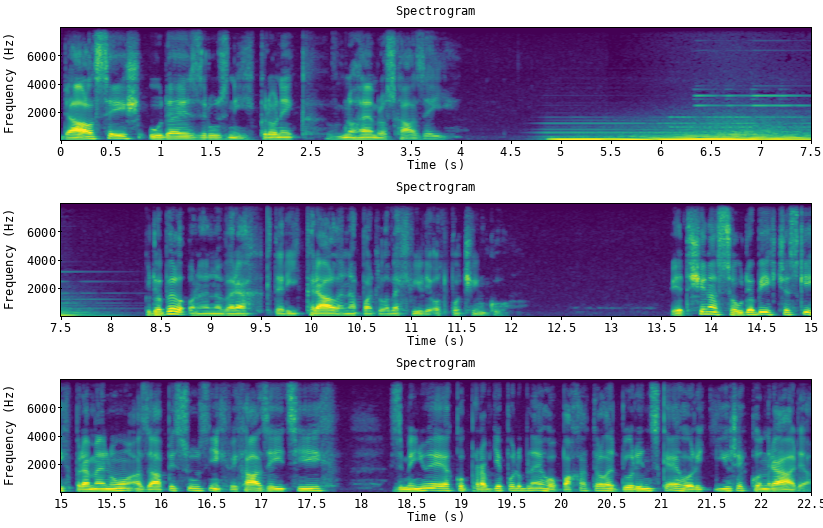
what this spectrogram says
Dál se již údaje z různých kronik v mnohém rozcházejí. Kdo byl onen vrah, který krále napadl ve chvíli odpočinku? Většina soudobých českých pramenů a zápisů z nich vycházejících zmiňuje jako pravděpodobného pachatele durinského rytíře Konráda,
